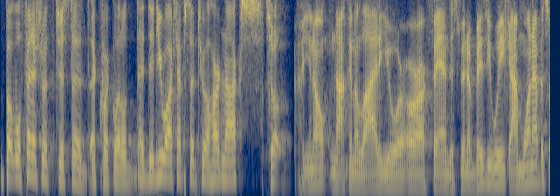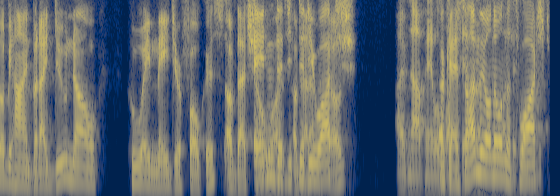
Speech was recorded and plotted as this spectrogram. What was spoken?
but we'll finish with just a, a quick little. uh, Did you watch episode two of Hard Knocks? So, you know, not going to lie to you or, or our fans. It's been a busy week. I'm one episode behind, but I do know who a major focus of that show Aiden, was. did you, did you watch? I've not been able to Okay, watch so yet, I'm the only one watch that's watched.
